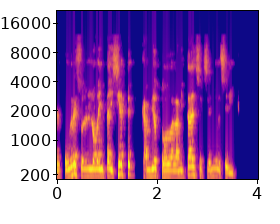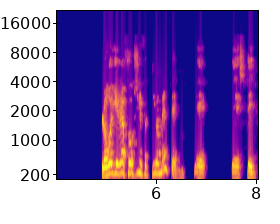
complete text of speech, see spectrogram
el Congreso. En el 97 cambió todo, a la mitad del sexenio de Cedillo. Luego llega Fox y efectivamente, eh, este,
